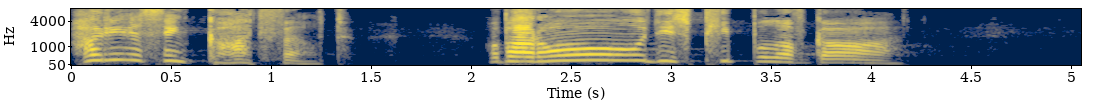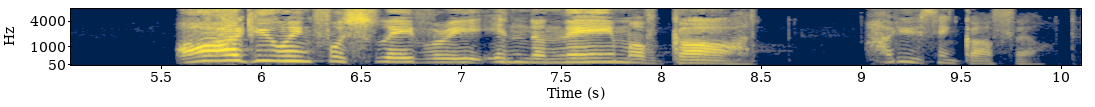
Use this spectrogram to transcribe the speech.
How do you think God felt about all these people of God arguing for slavery in the name of God? How do you think God felt?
